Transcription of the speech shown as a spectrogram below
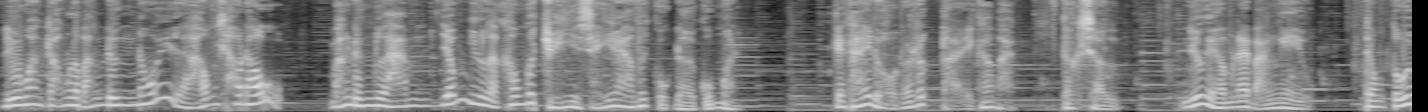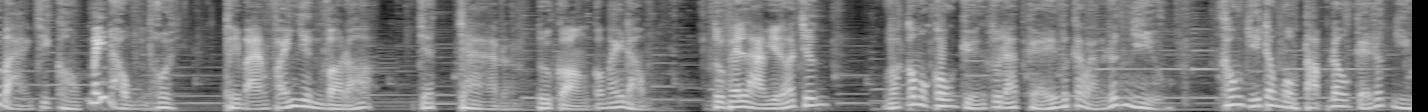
Điều quan trọng là bạn đừng nói là không sao đâu. Bạn đừng làm giống như là không có chuyện gì xảy ra với cuộc đời của mình. Cái thái độ đó rất tệ các bạn. Thật sự, nếu ngày hôm nay bạn nghèo trong túi bạn chỉ còn mấy đồng thôi. Thì bạn phải nhìn vào đó. Chết cha rồi, tôi còn có mấy đồng. Tôi phải làm gì đó chứ? Và có một câu chuyện tôi đã kể với các bạn rất nhiều. Không chỉ trong một tập đâu, kể rất nhiều.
